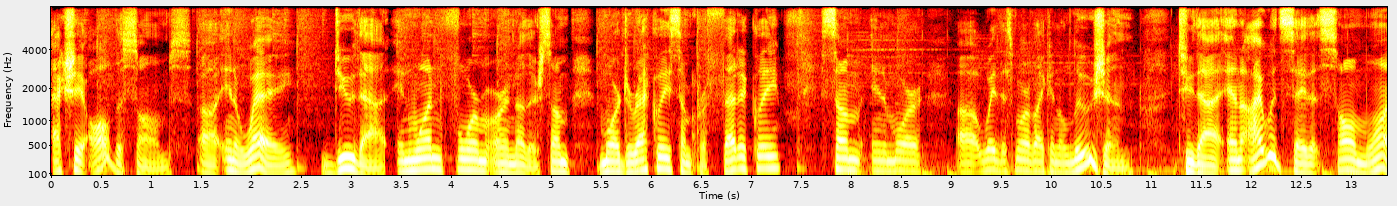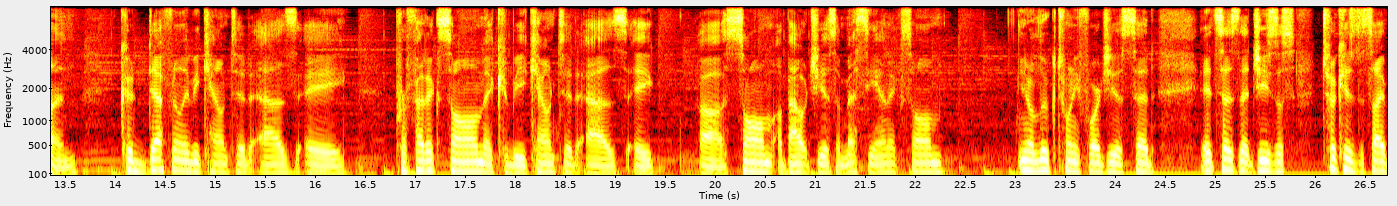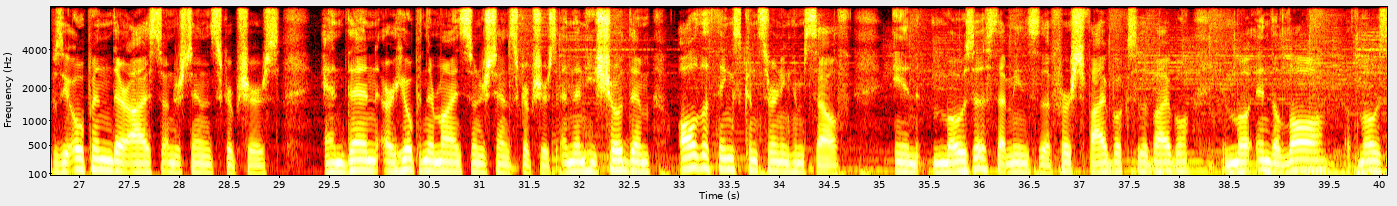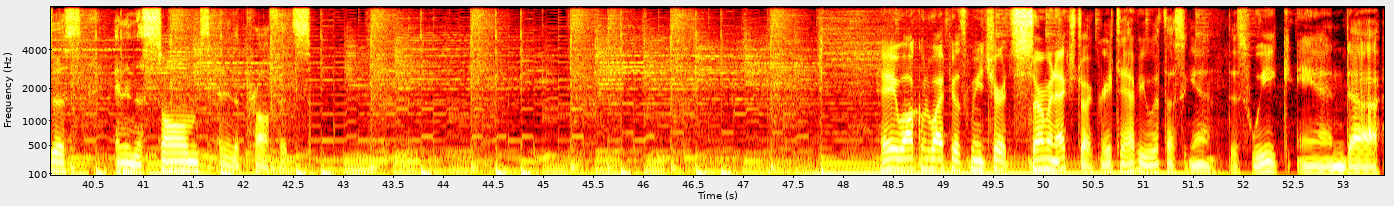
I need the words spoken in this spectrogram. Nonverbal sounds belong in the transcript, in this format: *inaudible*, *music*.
Actually, all the Psalms, uh, in a way, do that in one form or another. Some more directly, some prophetically, some in a more uh, way that's more of like an allusion to that. And I would say that Psalm 1 could definitely be counted as a prophetic psalm. It could be counted as a uh, psalm about Jesus, a messianic psalm. You know, Luke 24, Jesus said, it says that Jesus took his disciples, he opened their eyes to understand the scriptures, and then, or he opened their minds to understand the scriptures, and then he showed them all the things concerning himself in Moses, that means the first five books of the Bible, in, Mo, in the law of Moses, and in the Psalms and in the prophets. Hey, welcome to Whitefields Community Church Sermon Extra. Great to have you with us again this week. And uh,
